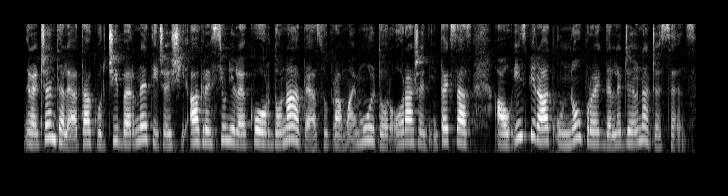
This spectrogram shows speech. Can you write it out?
Recentele atacuri cibernetice și agresiunile coordonate asupra mai multor orașe din Texas au inspirat un nou proiect de lege în acest sens.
